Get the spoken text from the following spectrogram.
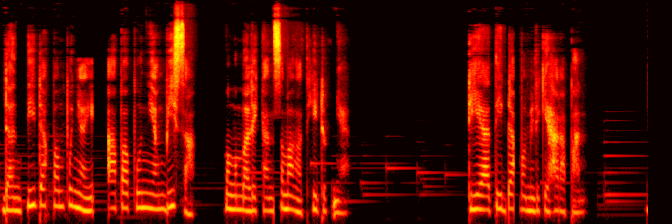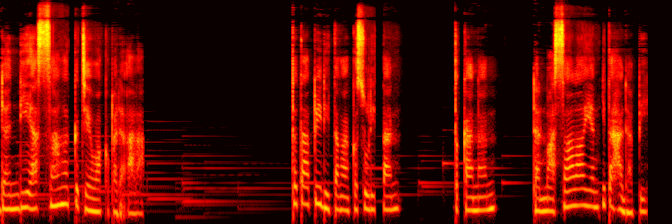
dan tidak mempunyai apa pun yang bisa mengembalikan semangat hidupnya. Dia tidak memiliki harapan dan dia sangat kecewa kepada Allah. Tetapi di tengah kesulitan, tekanan, dan masalah yang kita hadapi,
